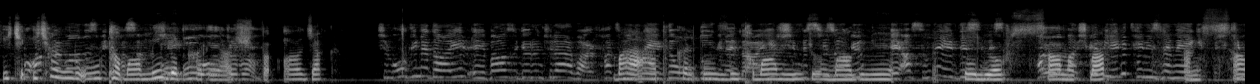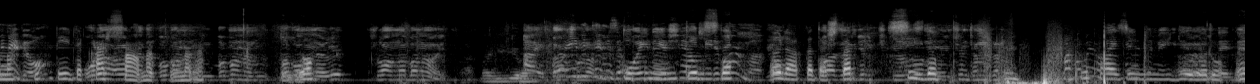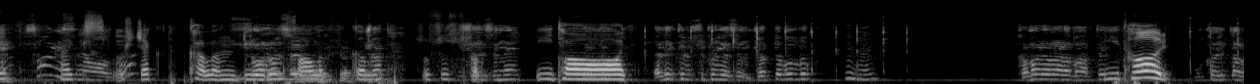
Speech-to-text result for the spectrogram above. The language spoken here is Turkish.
İç, İç Anadolu tamamıyla kar yağışta alacak. Şimdi o güne dair e, bazı görüntüler var. Fatma'nın Bayağı evde olduğu güne dair. Şimdi siz o gün e, aslında evdesiniz. geliyor Ama başka sağanaklar. bir evi temizlemeye Hani gitmiş. Kimin evi o? sağanak değil de kar Orası arkada, sağanakları. babanın- babanın- geliyor. Evi şu anda bana ait. O Ben evi temizle. O evde yaşayan Gerisi biri de var mı? öyle arkadaşlar. Bazen gelip çıkıyordu, Siz de onun için temizlemek- bu tarz videoları unutmayın. Sonrası ne oldu? hoşça kalın diyorum. Sağlıklı kalın. Susuz kalın. İçerisine İthal. elektrik süpürgesini çöpte bulduk. Kameralara baktık. İthal. Bu kayıtlar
